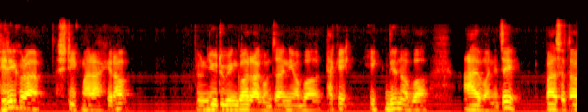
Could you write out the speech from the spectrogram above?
धेरै कुरा स्टिकमा राखेर युट्युबिङ गरिरहेको हुन्छ अनि अब ठ्याक्कै एक दिन अब आयो भने चाहिँ प्रायः त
